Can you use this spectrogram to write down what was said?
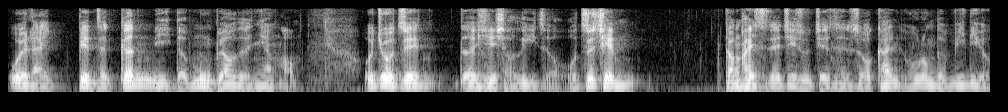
未来变得跟你的目标的人一样好。我就有之前的一些小例子哦，我之前刚开始在接触健身的时候，看吴龙的 video，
